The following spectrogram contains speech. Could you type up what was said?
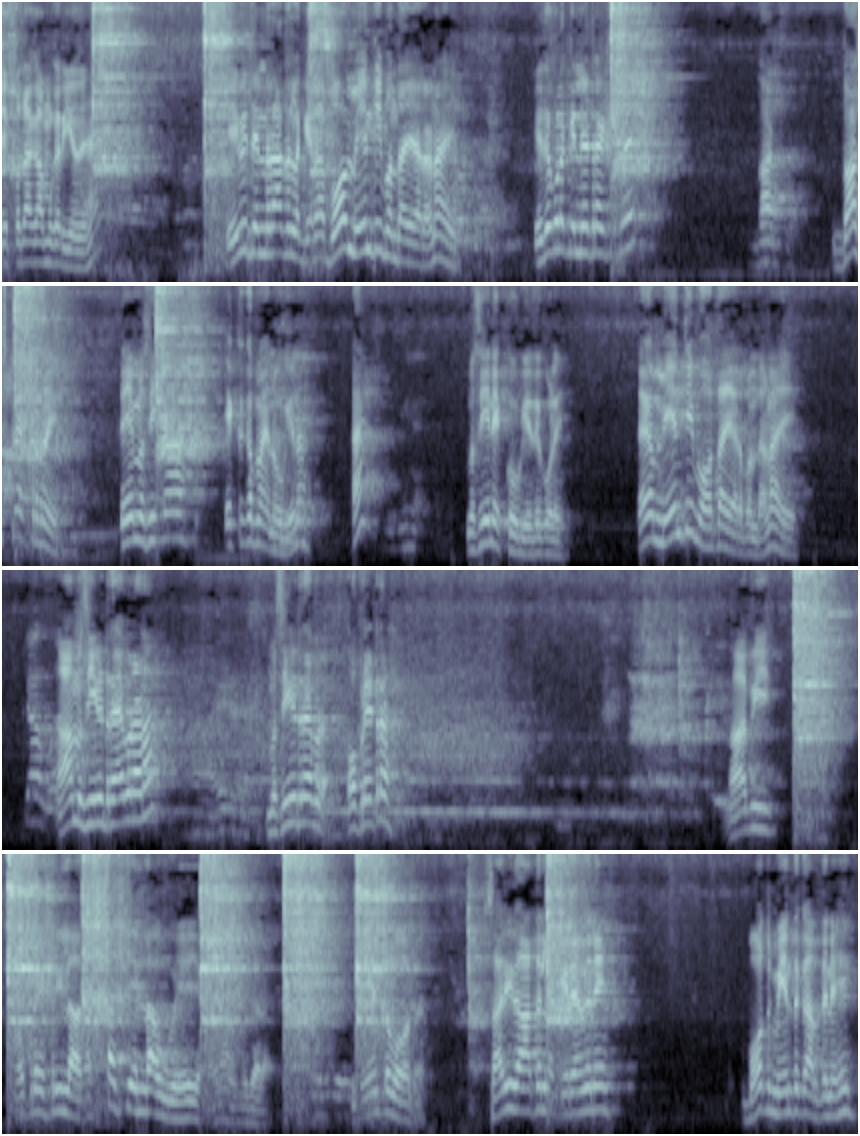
ਟਿੱਪ ਦਾ ਕੰਮ ਕਰੀ ਜਾਂਦੇ ਹੈ ਇਹ ਵੀ ਦਿਨ ਰਾਤ ਲੱਗੇ ਦਾ। ਬਹੁਤ ਮਿਹਨਤੀ ਬੰਦਾ ਯਾਰ ਹਨਾ ਇਹ। ਇਹਦੇ ਕੋਲ ਕਿੰਨੇ ਟਰੈਕਟਰ ਨੇ? 10 ਟਰੈਕਟਰ ਨੇ। ਤੇ ਮਸ਼ੀਨਾਂ ਇੱਕ ਕਮੈਨ ਹੋ ਗਈ ਨਾ? ਹੈ? ਮਸ਼ੀਨ ਇੱਕ ਹੋ ਗਈ ਇਹਦੇ ਕੋਲੇ। ਇਹ ਮਿਹਨਤੀ ਬਹੁਤ ਆ ਯਾਰ ਬੰਦਾ ਨਾ ਇਹ। ਆ ਮਸ਼ੀਨ ਡਰਾਈਵਰ ਆ ਨਾ? Machine driver, operator. ਆ ਵੀ ਆਪਰੇਟਰ ਹੀ ਲਾਦਾ ਚੇਲਾ ਹੋਏ ਯਾਰ ਵਿਚਾਰਾ। ਮਿਹਨਤ ਬਹੁਤ ਹੈ ਸਾਰੀ ਰਾਤ ਲੱਗੇ ਰਹਿੰਦੇ ਨੇ। ਬਹੁਤ ਮਿਹਨਤ ਕਰਦੇ ਨੇ ਇਹ।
